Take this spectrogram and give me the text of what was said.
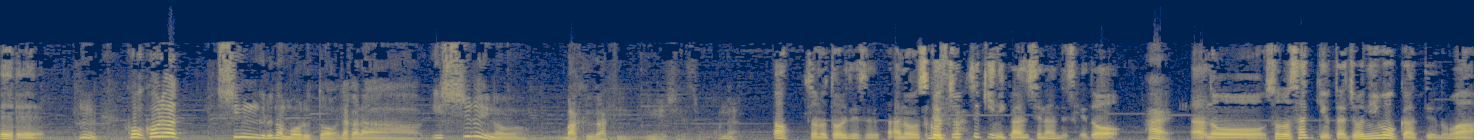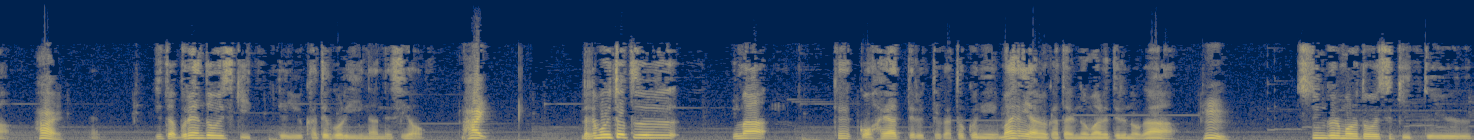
ええうん、ここれはシングルのモルト、だから、一種類の麦芽というイメージですよね。あ、その通りです。あの、スコッチウイスキーに関してなんですけど、はい。あの、そのさっき言ったジョニー・ウォーカーっていうのは、はい。実はブレンドウイスキーっていうカテゴリーなんですよ。はい。で、もう一つ、今、結構流行ってるっていうか、特にマニアの方に飲まれてるのが、うん。シングルモルトウイスキーっていう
